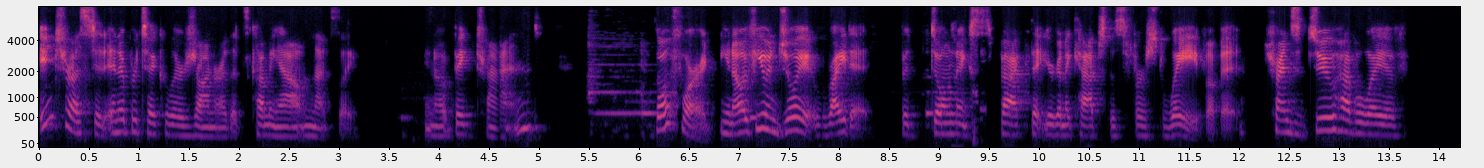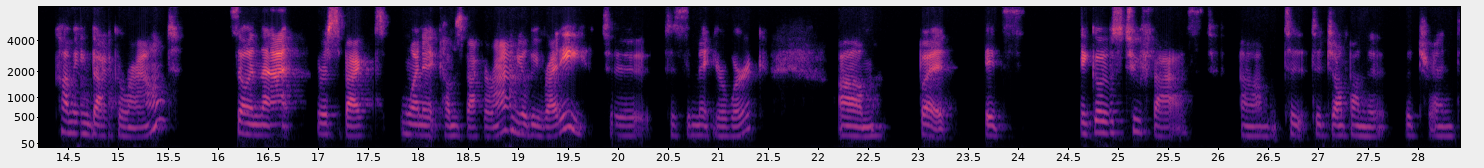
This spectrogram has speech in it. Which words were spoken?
interested in a particular genre that's coming out and that's like, you know, a big trend, go for it. You know, if you enjoy it, write it, but don't expect that you're going to catch this first wave of it. Trends do have a way of coming back around. So in that respect, when it comes back around, you'll be ready to to submit your work. Um, but it's it goes too fast um, to to jump on the the trend.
